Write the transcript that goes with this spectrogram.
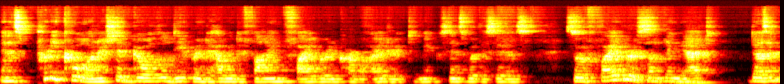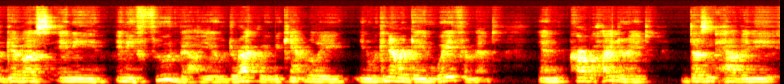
And it's pretty cool. And I should go a little deeper into how we define fiber and carbohydrate to make sense what this is. So fiber is something that doesn't give us any any food value directly. We can't really, you know, we can never gain weight from it. And carbohydrate doesn't have any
